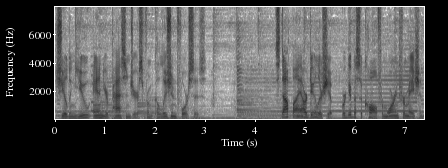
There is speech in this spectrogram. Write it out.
shielding you and your passengers from collision forces. Stop by our dealership or give us a call for more information.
